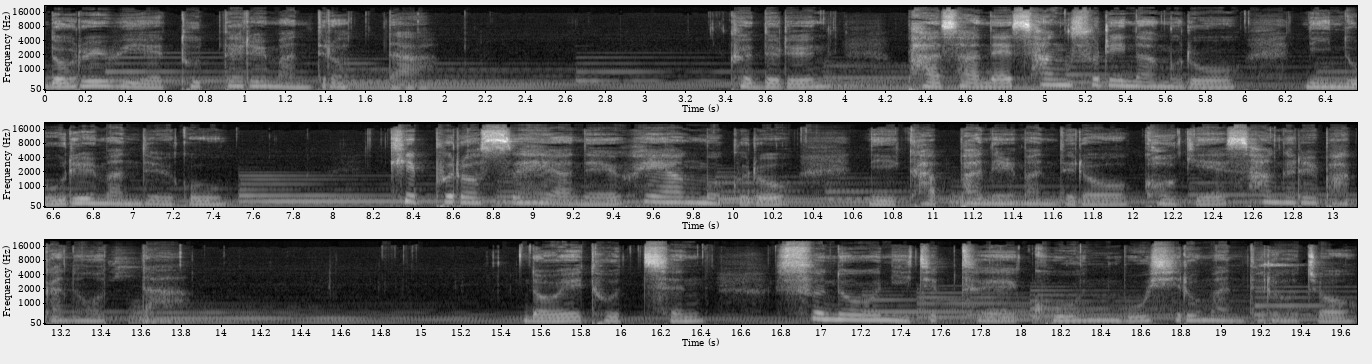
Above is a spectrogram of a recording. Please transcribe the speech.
너를 위해 돛대를 만들었다. 그들은 바산의 상수리 나무로 네 노를 만들고 키프러스 해안의 회양목으로 네 갑판을 만들어 거기에 상을 박아 놓았다. 너의 돛은 수놓은 이집트의 고운 모시로 만들어져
